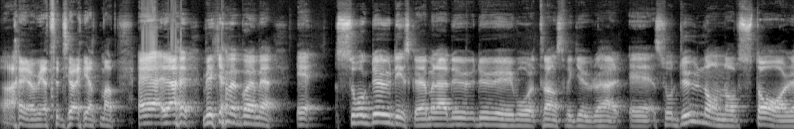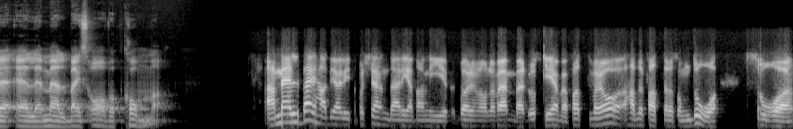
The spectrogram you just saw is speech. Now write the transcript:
Nej, jag vet inte, jag är helt matt. Eh, vi kan väl börja med. Eh, såg du Disco, jag menar du, du är ju vår transfigur här. Eh, såg du någon av Stare eller Mellbergs avhopp komma? Ja, Mellberg hade jag lite på känn där redan i början av november. Då skrev jag, för att vad jag hade fattat det som då så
